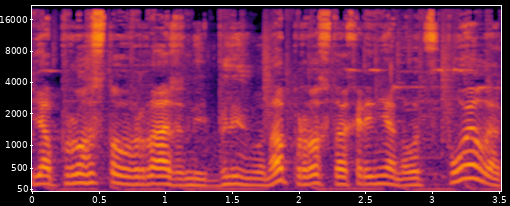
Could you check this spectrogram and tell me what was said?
Я просто вражений. Блін, вона просто охрененна. От спойлер,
